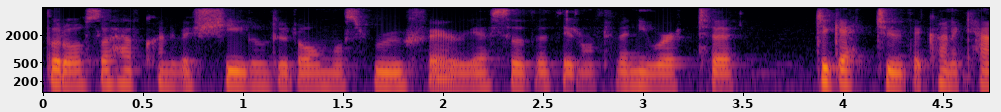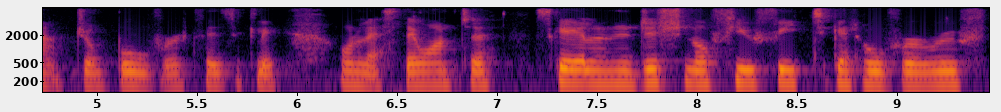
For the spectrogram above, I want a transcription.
but also have kind of a shielded almost roof area so that they don't have anywhere to to get to. They kind of can't jump over it physically unless they want to scale an additional few feet to get over a roof.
